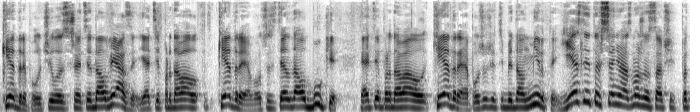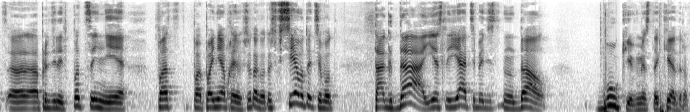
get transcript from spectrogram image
кедры, получилось, что я тебе дал вязы, я тебе продавал кедры, я получилось, что я тебе дал буки, я тебе продавал кедры, а получилось, что я тебе дал мирты. Если это все невозможно сообщить, по- э, определить по цене, по, по, по необходимости, все такое. То есть, все вот эти вот... Тогда, если я тебе действительно дал буки вместо кедров,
